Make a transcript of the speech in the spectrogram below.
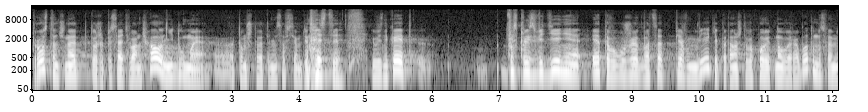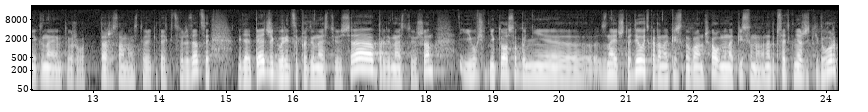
просто начинают тоже писать Ван Чхао, не думая о том, что это не совсем династия. И возникает воспроизведение этого уже в 21 веке, потому что выходят новые работы, мы с вами их знаем тоже, вот та же самая история китайской цивилизации, где опять же говорится про династию Ся, про династию Шан, и, в общем никто особо не знает, что делать, когда написано Ван Шао, ну, написано, надо писать княжеский двор,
